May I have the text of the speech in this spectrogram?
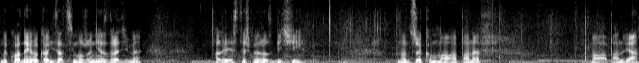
Dokładnej lokalizacji może nie zdradzimy, ale jesteśmy rozbici nad rzeką Mała Panew. Mała Panwia?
